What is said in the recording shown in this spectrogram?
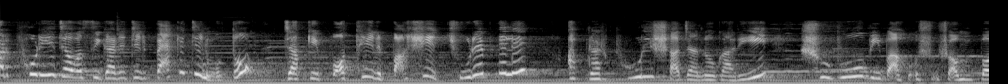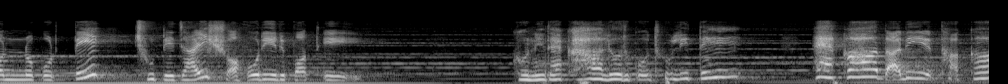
আর ফুরিয়ে যাওয়া সিগারেটের প্যাকেটের মতো, যাকে পথের পাশে ছুঁড়ে ফেলে আপনার ফুল সাজানো গাড়ি শুভ বিবাহ সুসম্পন্ন করতে ছুটে যায় শহরের পথে। কোণে দেখা আলোর গধূলিতে একা দাঁড়িয়ে থাকা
